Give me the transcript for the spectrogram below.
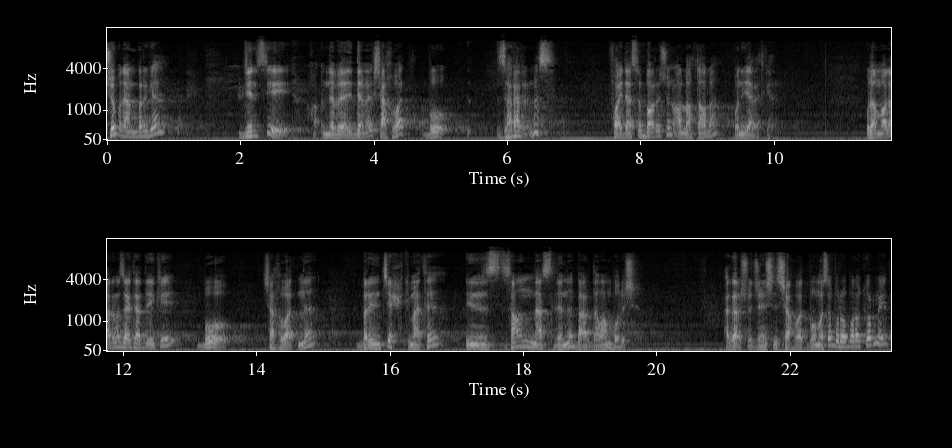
shu bilan birga jinsiy demak shahvat bu zarar emas. Foydasi bor uchun alloh taolo buni yaratgan. Ulamolarimiz aytadiki bu shahvatni birinchi hikmati inson naslini bardavom bo'lishi. Agar shu jinsiy shahvat bo'lmasa birov bola ko'rmaydi.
